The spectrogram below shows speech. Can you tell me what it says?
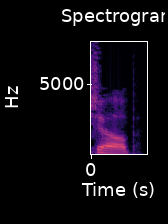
job.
